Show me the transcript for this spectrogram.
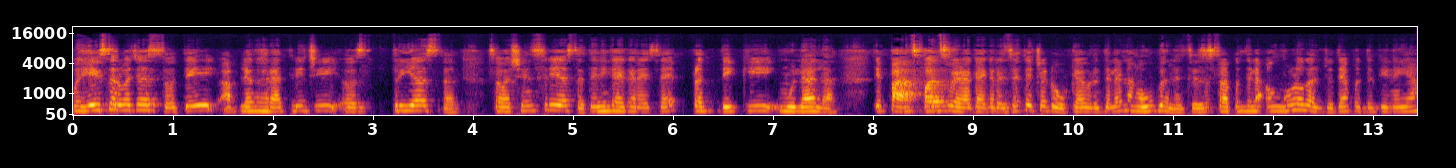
मग हे सर्व जे असतं ते आपल्या घरातली जी स्त्रिया असतात सवाशेन स्त्री असतात त्यांनी काय करायचं आहे प्रत्येकी मुलाला ते पाच पाच वेळा काय करायचंय? त्याच्या डोक्यावर त्याला न्हाऊ घालायचं जसं आपण त्याला आंघोळ घालतो त्या पद्धतीने या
